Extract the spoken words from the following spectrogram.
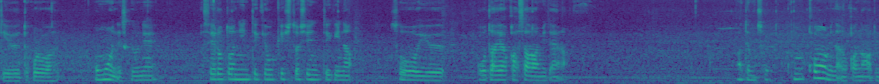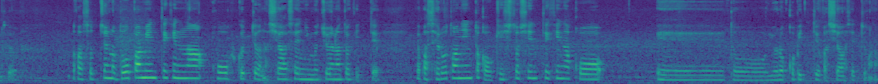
ていうところは思うんですけどね。セロトニン的オキシトシン的なそういう穏やかさみたいな。あでもそれ好みなのかなと思うんですけどだからそっちのドーパミン的な幸福っていうような幸せに夢中な時ってやっぱセロトニンとかオキシトシン的なこうえーと喜びっていうか幸せっていうかな。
